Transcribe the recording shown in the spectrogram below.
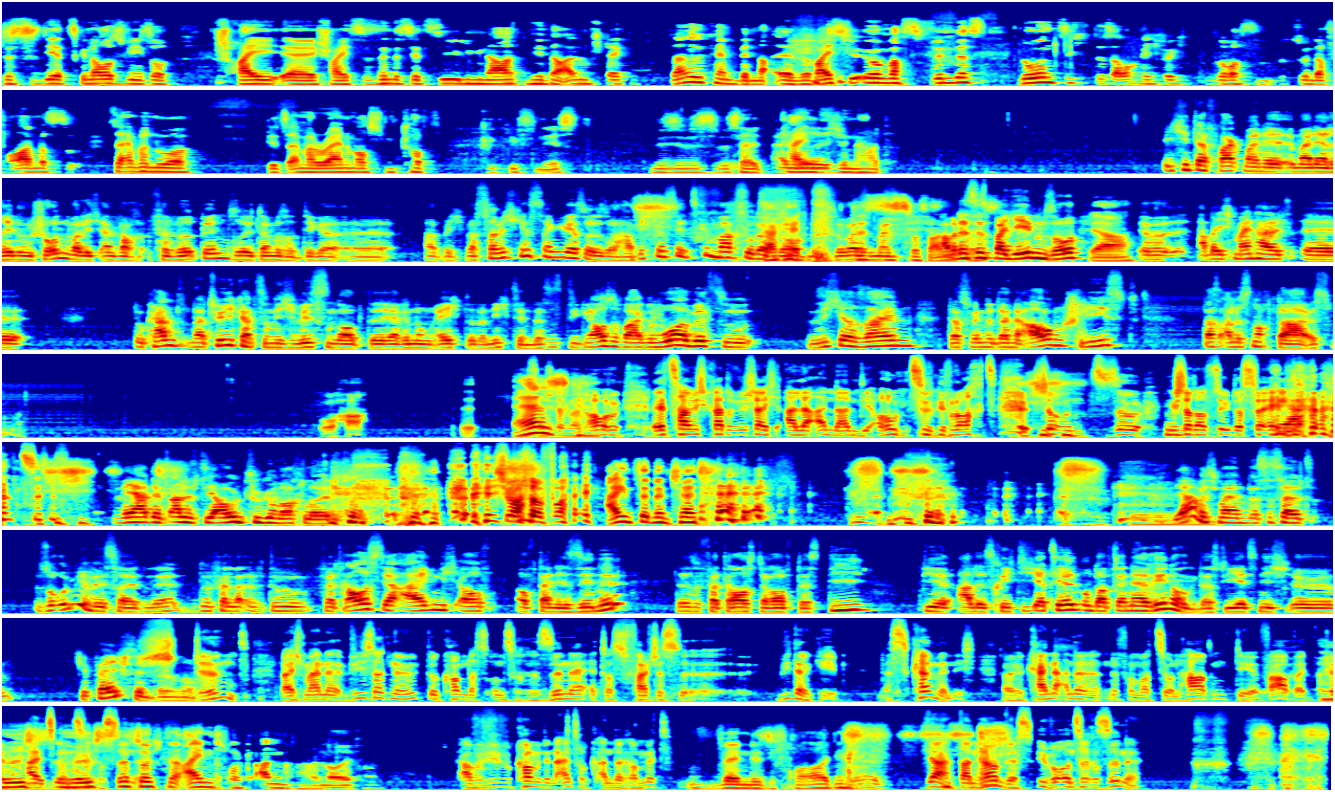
Das ist jetzt genauso wie so, Schei, äh, scheiße, sind es jetzt die Illuminaten, die hinter allem stecken? solange du keinen Bena äh, Beweis für irgendwas findest, lohnt sich das auch nicht wirklich sowas zu hinterfragen, was so, ist einfach nur jetzt einfach random aus dem Kopf gegriffen ist. Das, das halt Also keinen Sinn hat. Ich hinterfrage meine, meine Erinnerung schon, weil ich einfach verwirrt bin. So, ich denke mir so, Digga, äh, hab ich, was habe ich gestern gegessen oder so? Habe ich das jetzt gemacht oder Ja, doch kein- nicht? So, das ist was aber das anderes. ist bei jedem so. Ja. Äh, Aber ich meine halt, äh, du kannst, natürlich kannst du nicht wissen, ob die Erinnerungen echt oder nicht sind. Das ist die genauso Frage, woher willst du sicher sein, dass wenn du deine Augen schließt, dass alles noch da ist? Oha. Äh, Jetzt, habe ich gerade wahrscheinlich alle anderen die Augen zugemacht schon und so geschaut, ob sich das verändert. Wer hat jetzt alles die Augen zugemacht, Leute? Ich war dabei. eins in den Chat. Ja, aber ich meine, das ist halt so Ungewissheit, ne? Du, verla- du vertraust ja eigentlich auf, auf deine Sinne, dass du vertraust darauf, dass die dir alles richtig erzählen und auf deine Erinnerung, dass die jetzt nicht äh, gefälscht sind oder so. Stimmt. Weil ich meine, wie sollten wir mitbekommen, dass unsere Sinne etwas Falsches äh, wiedergeben? Das können wir nicht, weil wir keine anderen Informationen haben, die wir verarbeiten können als Höchst, unsere höchstens Sinne. durch den Eindruck anderer Leute. Aber wir bekommen den Eindruck anderer mit. Wenn wir sie fragen. Ja, dann hören wir es über unsere Sinne.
